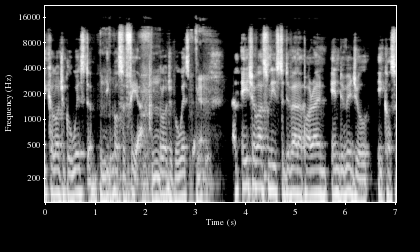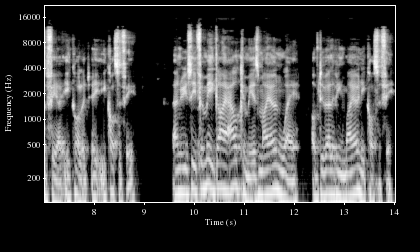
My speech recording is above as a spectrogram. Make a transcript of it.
ecological wisdom, mm-hmm. ecosophia, mm-hmm. ecological wisdom. Yeah. And each of us needs to develop our own individual ecosophia, ecology, ecosophy. And you see, for me, Gaia alchemy is my own way of developing my own ecosophy.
